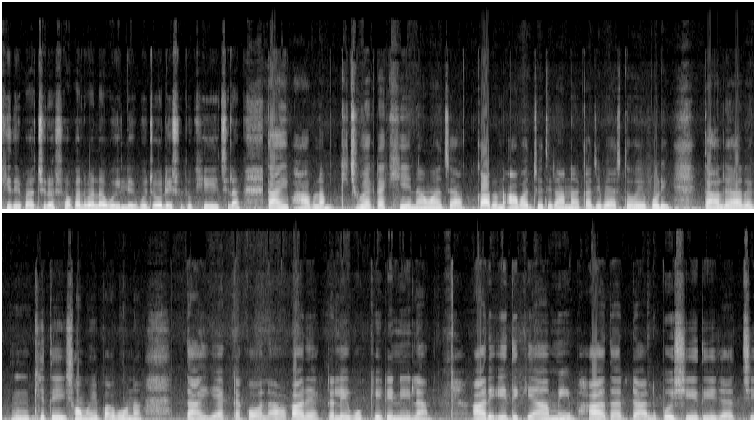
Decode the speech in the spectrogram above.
খিদে পাচ্ছিলো, সকালবেলা ওই লেবু জলে শুধু খেয়েছিলাম। তাই ভাবলাম কিছু একটা খেয়ে নেওয়া যাক, কারণ আবার যদি রান্নার কাজে ব্যস্ত হয়ে পড়ি, তাহলে আর খেতেই সময় পাবো না। তাই একটা কলা আর একটা লেবু কেটে নিলাম। আর এদিকে আমি ভাত আর ডাল বসিয়ে দিয়ে যাচ্ছি।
